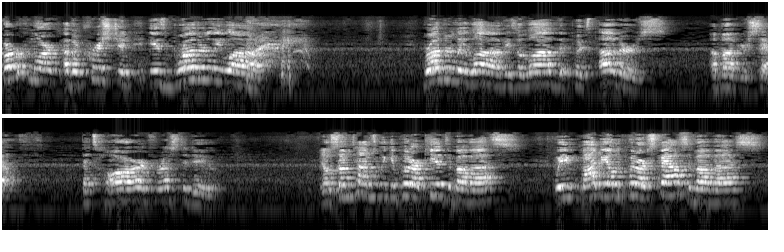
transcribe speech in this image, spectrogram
birthmark of a Christian is brotherly love. Brotherly love is a love that puts others above yourself. That's hard for us to do. You know, sometimes we can put our kids above us. We might be able to put our spouse above us.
